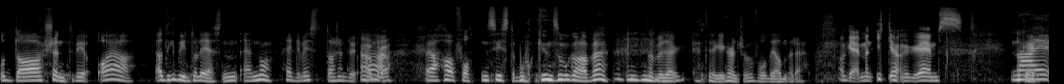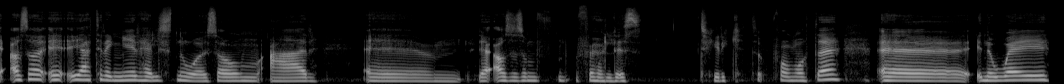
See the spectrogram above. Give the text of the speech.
Og da skjønte vi å ja, hadde ikke begynt å lese den ennå, heldigvis. Da skjønte vi Ja, ja, bra. jeg har fått den siste boken som gave. Da burde jeg, jeg trenger kanskje å få de andre. OK, men ikke Hunger Games. Nei, altså, jeg, jeg trenger helst noe som er eh, ja, Altså som f føles trygt, på en måte. Eh, in a way.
